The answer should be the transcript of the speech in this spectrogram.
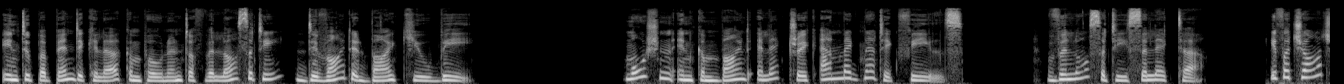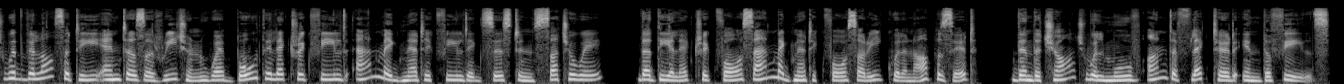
into perpendicular component of velocity divided by qb. Motion in combined electric and magnetic fields. Velocity selector. If a charge with velocity enters a region where both electric field and magnetic field exist in such a way that the electric force and magnetic force are equal and opposite, then the charge will move undeflected in the fields.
